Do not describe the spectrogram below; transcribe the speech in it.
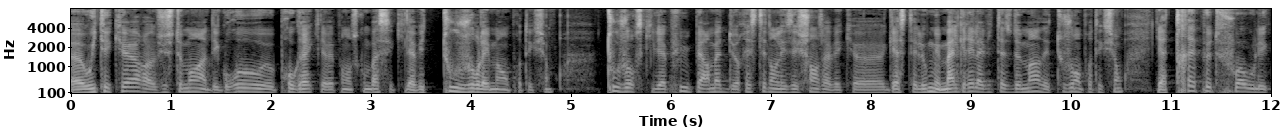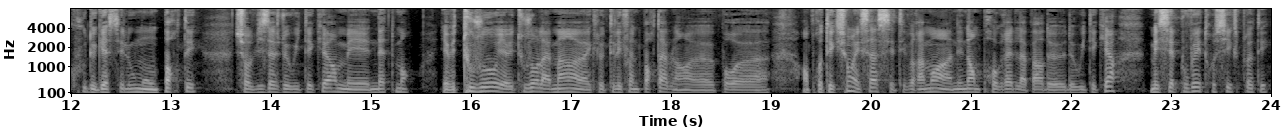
Whitaker, justement, un des gros progrès qu'il avait pendant ce combat, c'est qu'il avait toujours les mains en protection. Toujours ce qui lui a pu lui permettre de rester dans les échanges avec euh, Gastelum, mais malgré la vitesse de main, d'être toujours en protection. Il y a très peu de fois où les coups de Gastelum ont porté sur le visage de Whitaker, mais nettement. Il y avait toujours, il y avait toujours la main avec le téléphone portable hein, euh, pour euh, en protection, et ça, c'était vraiment un énorme progrès de la part de, de Whitaker. Mais ça pouvait être aussi exploité,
